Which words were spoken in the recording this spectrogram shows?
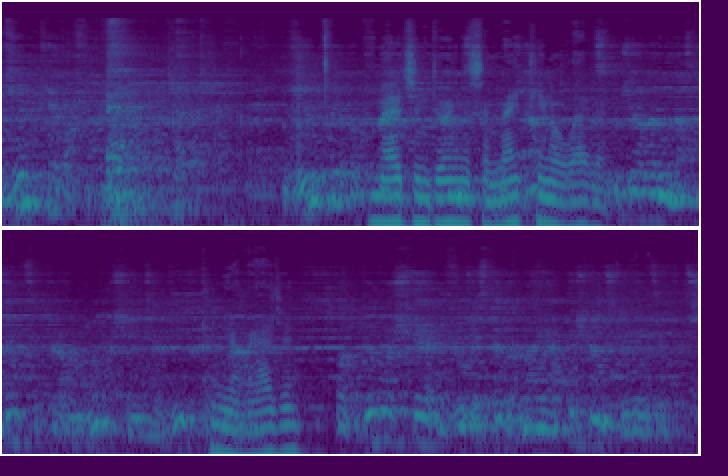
Wielkie okna. Imagine doing this in 1911. z udziałem następcy tronu księcia Can you imagine? odbyło się 20 maja 1913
